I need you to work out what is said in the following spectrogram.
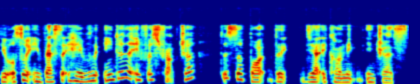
They also invested heavily into the infrastructure to support the, their economic interests.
